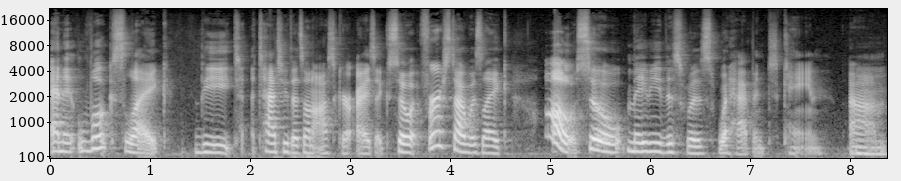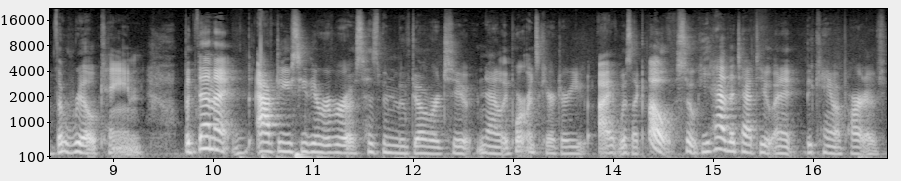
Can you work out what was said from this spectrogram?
and it looks like the t- tattoo that's on Oscar Isaac. So at first I was like, oh, so maybe this was what happened to Kane, um, the real Kane. But then I, after you see the Ouroboros has been moved over to Natalie Portman's character, you, I was like, oh, so he had the tattoo and it became a part of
